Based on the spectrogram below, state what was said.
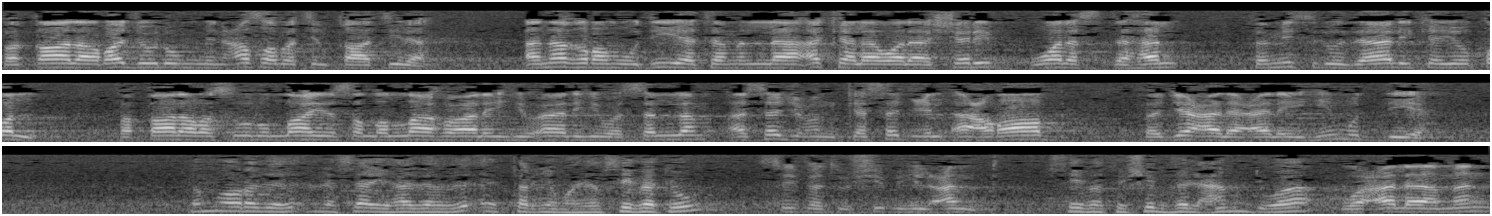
فقال رجل من عصبة القاتلة أنغرم دية من لا أكل ولا شرب ولا استهل فمثل ذلك يطل. فقال رسول الله صلى الله عليه وآله وسلم أسجع كسجع الأعراب? فجعل عليهم الدية. ثم ورد النسائي هذا الترجمة هي صفة صفة شبه العمد. صفة شبه العمد و وعلى من؟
